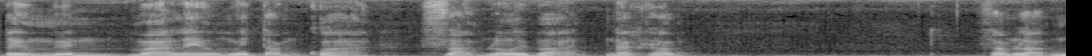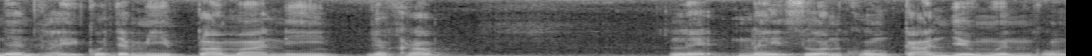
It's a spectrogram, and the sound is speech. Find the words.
เติมเงินมาแล้วไม่ต่ำกว่า 300 บาทนะครับสำหรับเงื่อนไขก็จะมีประมาณนี้นะครับ และในส่วนของการยืมเงินของ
